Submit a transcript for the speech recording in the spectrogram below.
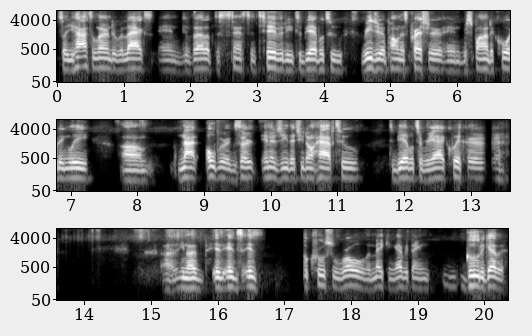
so you have to learn to relax and develop the sensitivity to be able to read your opponent's pressure and respond accordingly. Um, not overexert energy that you don't have to, to be able to react quicker. Uh, you know, it, it's it's a crucial role in making everything glue together.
